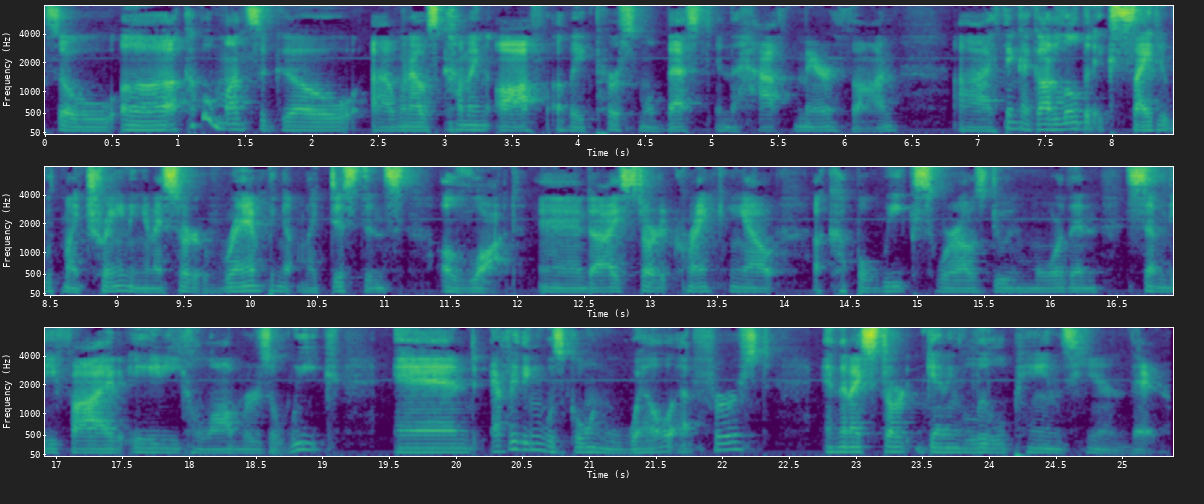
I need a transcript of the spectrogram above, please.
So, uh, a couple months ago, uh, when I was coming off of a personal best in the half marathon, uh, I think I got a little bit excited with my training and I started ramping up my distance a lot. And I started cranking out a couple weeks where I was doing more than 75, 80 kilometers a week. And everything was going well at first. And then I started getting little pains here and there.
